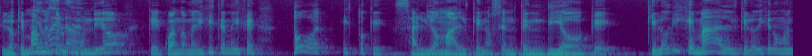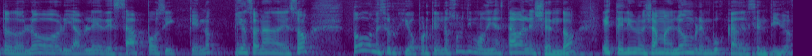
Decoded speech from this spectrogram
Y lo que más me sorprendió, que cuando me dijiste, me dije, todo esto que salió mal, que no se entendió, que, que lo dije mal, que lo dije en un momento de dolor y hablé de sapos y que no pienso nada de eso, todo me surgió porque en los últimos días estaba leyendo este libro se llama El hombre en busca del sentido,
